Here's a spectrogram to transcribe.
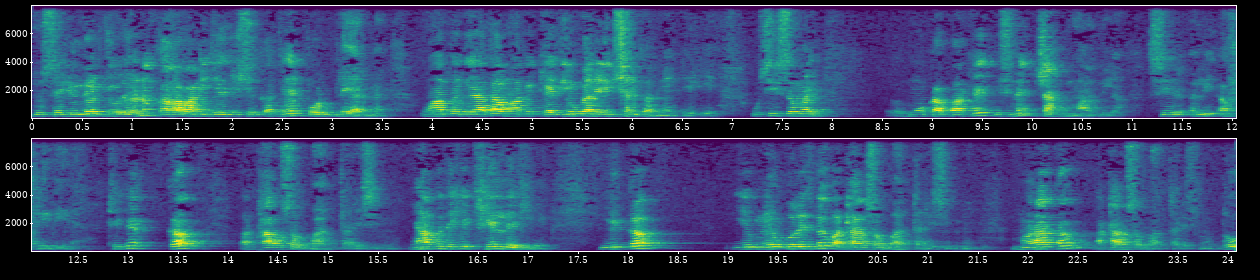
जो सेल्यूलर जो है ना कालाबानी जेल जिसे कहते हैं पोर्ट ब्लेयर में। वहाँ पे गया था, वहाँ के कैदियों का निरीक्षण करने के लिए। उसी समय, मौका पाके इसने चाकू मार दिया, शेर अली अफरीदी ने। ठीक है, कब? अठारह ईस्वी। में यहाँ पे देखिए, खेल देखिए। ये कब? ये मेयो कॉलेज कब? अठारह ईस्वी में। मरा कब? अठारह ईस्वी में। दो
